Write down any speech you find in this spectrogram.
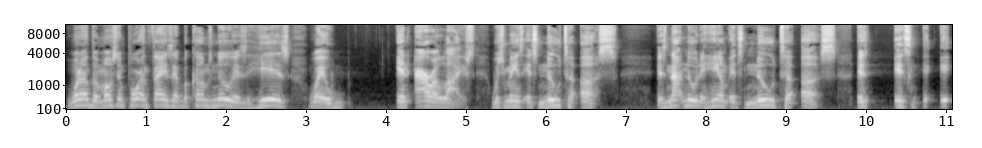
one of the most important things that becomes new is his way in our lives, which means it's new to us. It's not new to him, it's new to us. It it's it, it,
